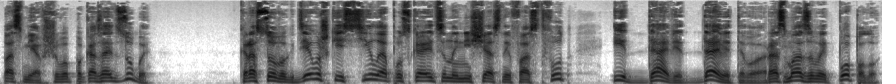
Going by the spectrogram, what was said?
посмевшего показать зубы. Кроссовок девушки с силой опускается на несчастный фастфуд — и давит, давит его, размазывает по полу.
